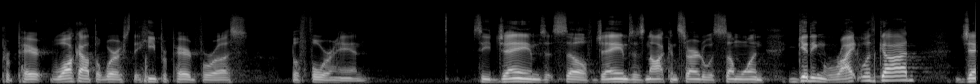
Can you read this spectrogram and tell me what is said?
prepared, walk out the works that he prepared for us beforehand. See, James itself, James is not concerned with someone getting right with God. James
